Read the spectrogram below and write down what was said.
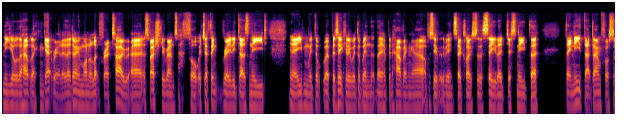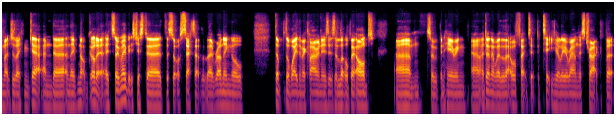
need all the help they can get. Really, they don't even want to look for a tow, uh, especially around Zandvoort, which I think really does need. You know, even with the particularly with the wind that they have been having, uh, obviously with it being so close to the sea, they just need the they need that downforce as much as they can get, and uh, and they've not got it. So maybe it's just uh, the sort of setup that they're running, or the the way the McLaren is. It's a little bit odd. Um, so we've been hearing. Uh, I don't know whether that will affect it particularly around this track, but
